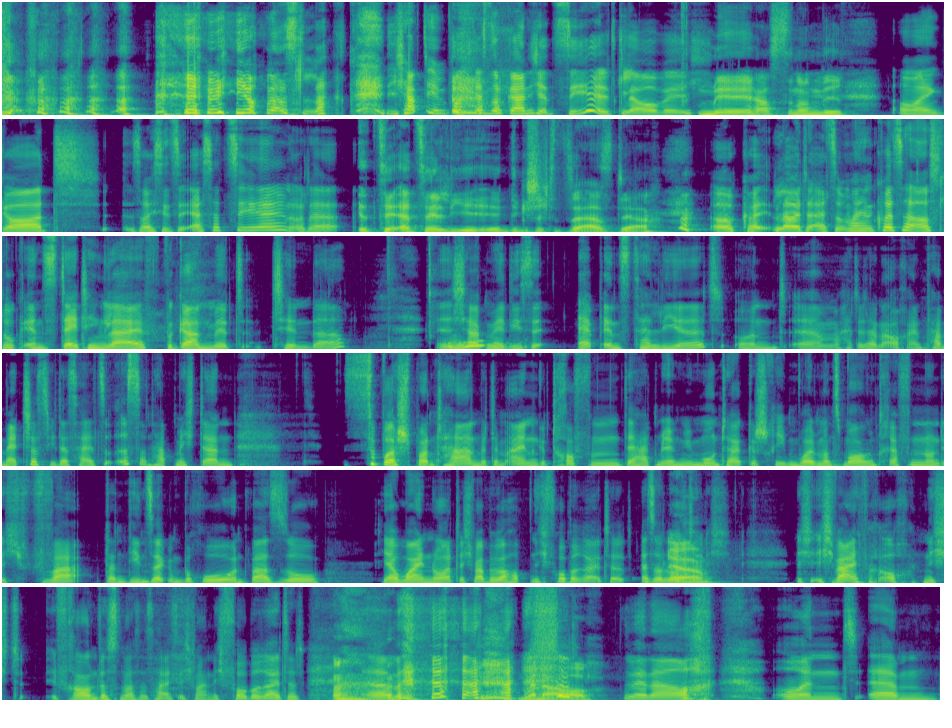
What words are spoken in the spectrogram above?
wie Jonas lacht. Ich habe dir im Podcast noch gar nicht erzählt, glaube ich. Nee, hast du noch nicht. Oh mein Gott. Soll ich sie zuerst erzählen oder? Erzähl, erzähl die, die Geschichte zuerst, ja. Okay, Leute, also mein kurzer Ausflug ins Dating Life begann mit Tinder. Ich habe mir Oh. diese App installiert und ähm, hatte dann auch ein paar Matches, wie das halt so ist, und habe mich dann super spontan mit dem einen getroffen. Der hat mir irgendwie Montag geschrieben, wollen wir uns morgen treffen, und ich war dann Dienstag im Büro und war so, ja, why not? Ich war überhaupt nicht vorbereitet. Also Leute, Ja. ich, ich, ich war einfach auch nicht, Frauen wissen, was das heißt, ich war nicht vorbereitet. ähm, Männer auch. Männer auch. Und ähm,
